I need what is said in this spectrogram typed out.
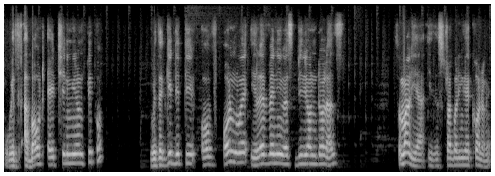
with about 18 million people, with a GDP of only 11 US billion dollars. Somalia is a struggling economy,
